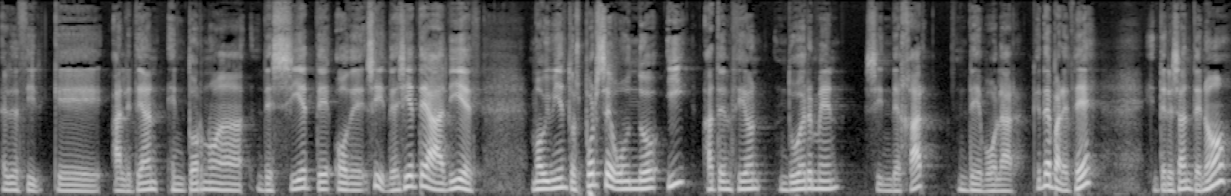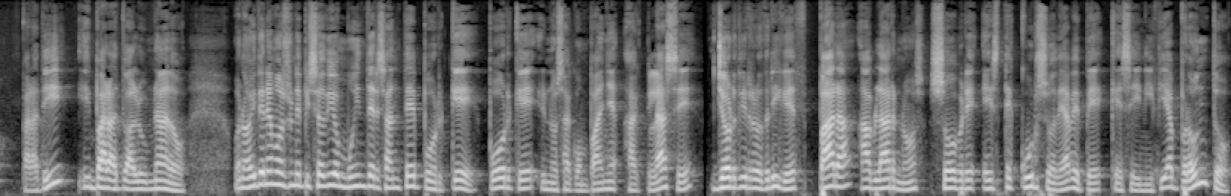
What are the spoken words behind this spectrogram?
es decir, que aletean en torno a de 7 o de sí, de 7 a 10 movimientos por segundo y atención, duermen sin dejar de volar. ¿Qué te parece? Interesante, ¿no? Para ti y para tu alumnado. Bueno, hoy tenemos un episodio muy interesante. ¿Por qué? Porque nos acompaña a clase Jordi Rodríguez para hablarnos sobre este curso de ABP que se inicia pronto.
